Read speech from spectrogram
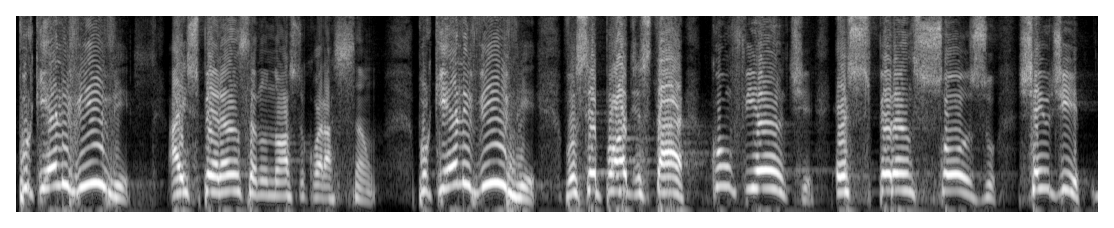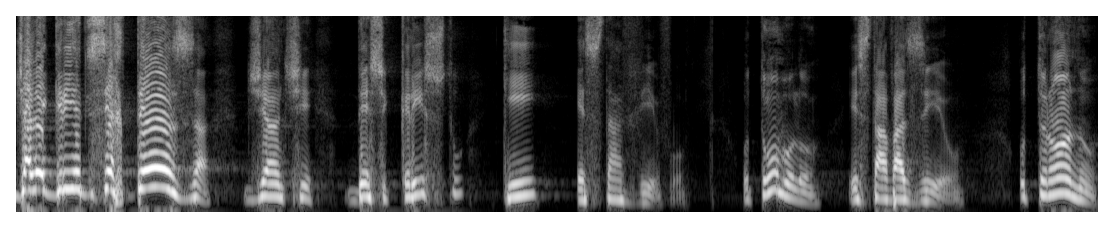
Porque ele vive, a esperança no nosso coração. Porque Ele vive, você pode estar confiante, esperançoso, cheio de, de alegria, de certeza, diante deste Cristo que está vivo. O túmulo está vazio, o trono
